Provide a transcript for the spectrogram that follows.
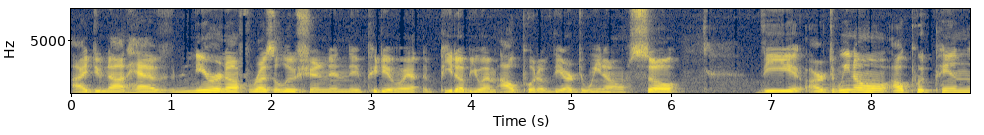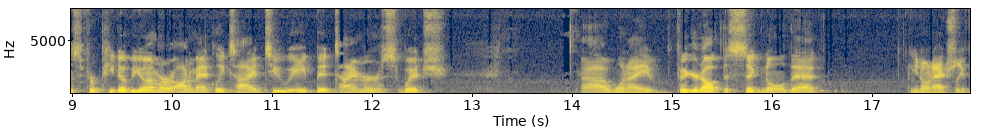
I do not have near enough resolution in the PWM output of the Arduino. So the Arduino output pins for PWM are automatically tied to 8-bit timers, which uh, when I figured out the signal that you know an actually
